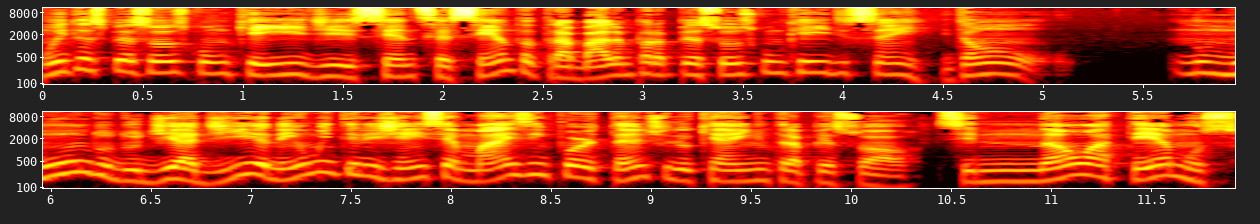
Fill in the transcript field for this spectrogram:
Muitas pessoas com QI de 160 trabalham para pessoas com QI de 100. Então, no mundo do dia a dia, nenhuma inteligência é mais importante do que a intrapessoal. Se não a temos,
